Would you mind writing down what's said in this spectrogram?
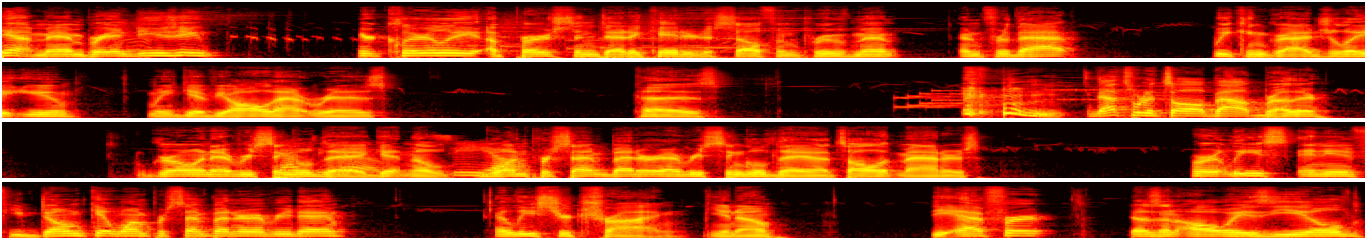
Yeah, man, Brandeezy, you're clearly a person dedicated to self-improvement, and for that, we congratulate you. We give you all that riz. Cause that's what it's all about, brother. Growing every single day, go. getting a one percent better every single day. That's all that matters. Or at least, and if you don't get one percent better every day, at least you're trying. You know, the effort doesn't always yield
